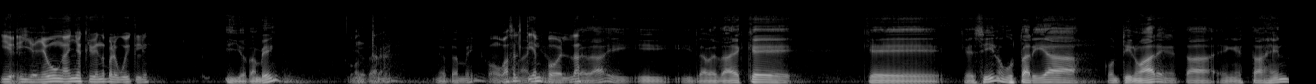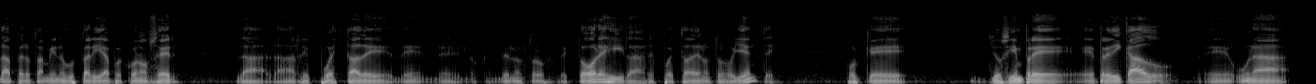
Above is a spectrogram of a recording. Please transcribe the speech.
Y, y yo llevo un año escribiendo para el Weekly. y yo también. Yo también. Yo también. Como pasa el tiempo, ¿verdad? Y, y- y la verdad es que, que, que sí, nos gustaría continuar en esta, en esta agenda, pero también nos gustaría pues conocer la, la respuesta de, de- de lo- de nuestros lectores y la respuesta de nuestros oyentes. Porque yo siempre he predicado eh, una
